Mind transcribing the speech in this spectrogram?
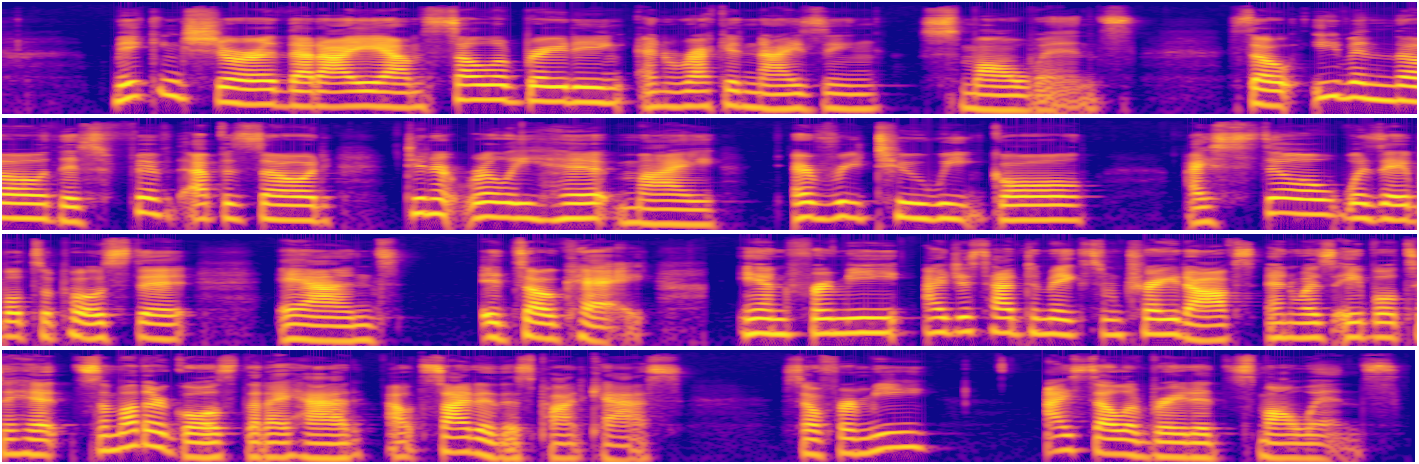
making sure that I am celebrating and recognizing small wins. So even though this fifth episode didn't really hit my every two week goal, I still was able to post it and it's okay. And for me, I just had to make some trade offs and was able to hit some other goals that I had outside of this podcast. So for me, I celebrated small wins.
